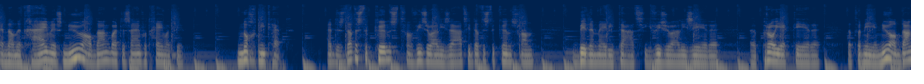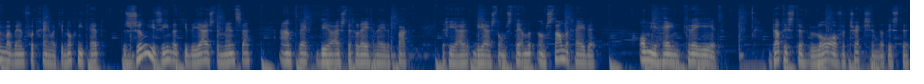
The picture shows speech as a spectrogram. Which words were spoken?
En dan het geheim is nu al dankbaar te zijn voor hetgeen wat je nog niet hebt. dus dat is de kunst van visualisatie, dat is de kunst van bidden, meditatie, visualiseren, uh, projecteren. Dat wanneer je nu al dankbaar bent voor hetgeen wat je nog niet hebt, zul je zien dat je de juiste mensen aantrekt, de juiste gelegenheden pakt de, juiste omstandigheden om je heen creëert. Dat is de law of attraction, dat is de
